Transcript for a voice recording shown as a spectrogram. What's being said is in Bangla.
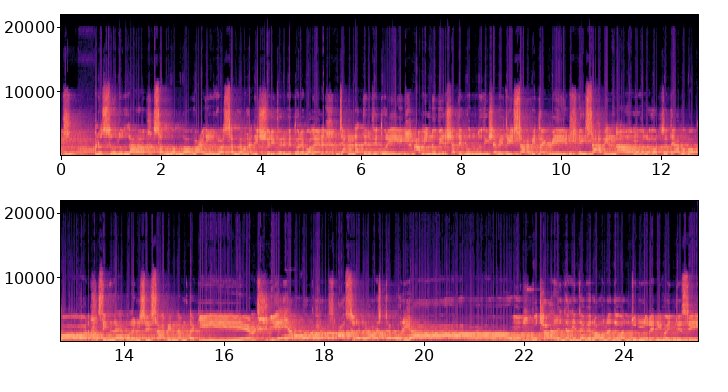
রসুল্লাহ সাল্লাহ আলী ওয়াসাল্লাম হাদিস শরীফের ভেতরে বলেন, জান্নাতের ভেতরে আমি নবীর সাথে বন্ধু হিসাবে যেই সাহাবি থাকবে, এই সাহাবির নাম হলো হজরতে আবু বকর। সিল্লা বলেন, সেই সাহাবির নামটা কি? এই আবু বকর আসরের নামাজটা পড়িয়া কোথায় জানি যাবে রওনা দেওয়ার জন্য রেডি হইতেছে।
